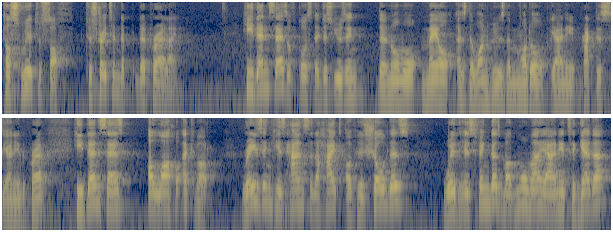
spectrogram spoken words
taswir to saf to straighten the, the prayer line he then says of course they're just using the normal male as the one who is the model yani practice yani the prayer he then says Allahu Akbar raising his hands to the height of his shoulders with his fingers madmuma yani together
